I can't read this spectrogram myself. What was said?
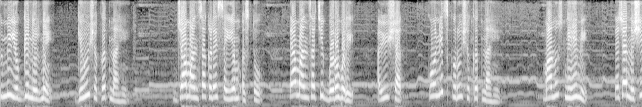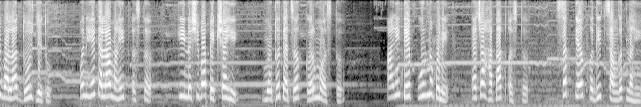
तुम्ही योग्य निर्णय घेऊ शकत नाही. ज्या माणसाकडे संयम असतो त्या माणसाची बरोबरी आयुष्यात कोणीच करू शकत नाही. माणूस नेहमी त्याच्या नशिबाला दोष देतो पण हे त्याला माहीत असतं की नशिबापेक्षाही मोठं त्याचं कर्म असतं. आणि ते पूर्णपणे त्याच्या हातात असतं. सत्य कधीच सांगत नाही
